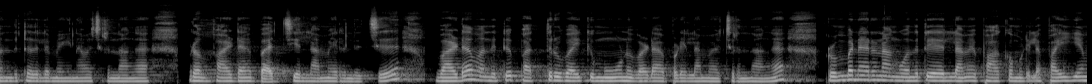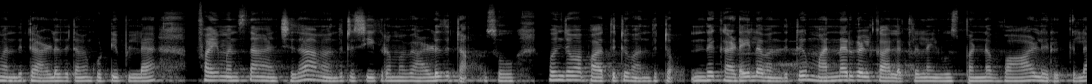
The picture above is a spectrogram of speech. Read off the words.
வந்துட்டு அதில் மெயினாக வச்சுருந்தாங்க. அப்புறம் வடை பஜ்ஜி எல்லாமே இருந்துச்சு. வடை வந்துட்டு பத்து ரூபாய்க்கு மூணு வடை அப்படி எல்லாமே வச்சுருந்தாங்க. ரொம்ப நேரம் நாங்கள் வந்துட்டு எல்லாமே பார்க்க முடியல. பையன் வந்துட்டு அழுதுட்டான். குட்டி பிள்ளை ஃபைவ் மந்த்ஸ் தான் ஆச்சு தான் அவன் வந்துட்டு சீக்கிரமாகவே அழுதுட்டான். ஸோ கொஞ்சமாக பார்த்துட்டு வந்துட்டோம். இந்த கடையில் வந்துட்டு மன்னர்கள் காலத்துலலாம் யூஸ் பண்ண வாள் இருக்குல்ல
